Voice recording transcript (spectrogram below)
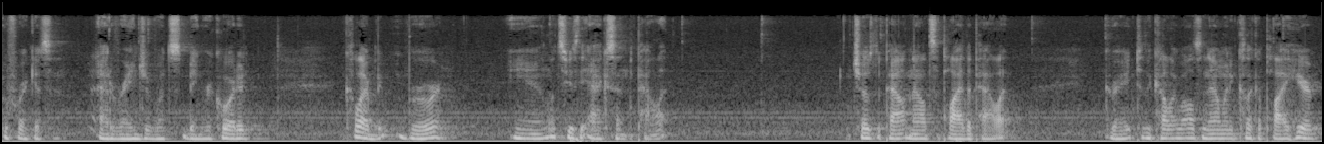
before it gets out of range of what's being recorded. Color brewer, and let's use the accent palette chose the palette, now let's apply the palette. Great, to the color wells, and now when you click apply here,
